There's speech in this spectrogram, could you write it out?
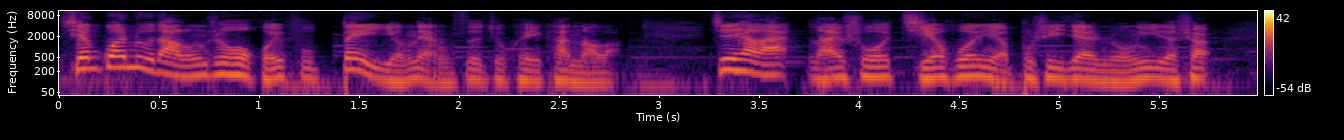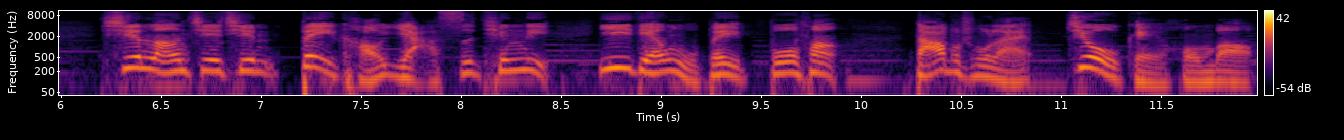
先关注大龙之后回复“背影”两个字就可以看到了。接下来来说，结婚也不是一件容易的事儿。新郎接亲备考雅思听力，一点五倍播放。答不出来就给红包，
